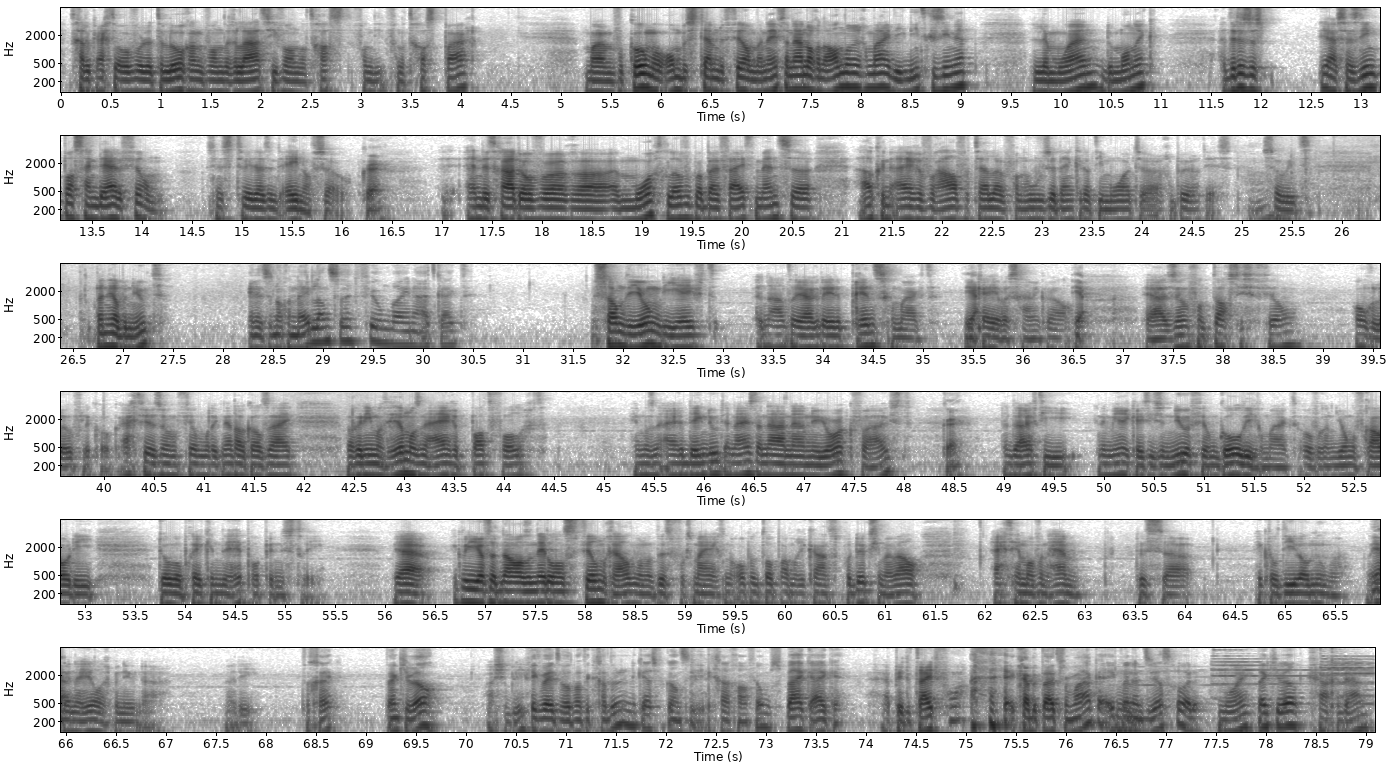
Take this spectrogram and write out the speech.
Het gaat ook echt over de teleurgang van de relatie van het, gast, van die, van het gastpaar. Maar een volkomen onbestemde film. En hij heeft daarna nog een andere gemaakt die ik niet gezien heb. Le Moine, de monnik. En dit is dus ja, sindsdien pas zijn derde film. Sinds 2001 of zo. Oké. En dit gaat over eh, een moord, geloof ik, waarbij vijf mensen elk hun eigen verhaal vertellen van hoe ze denken dat die moord eh, gebeurd is. Zoiets. Ik ben heel benieuwd. En is er nog een Nederlandse film waar je naar uitkijkt? Sam de Jong die heeft een aantal jaar geleden Prins gemaakt. Die Ja. ken je waarschijnlijk wel. Ja. Ja, zo'n fantastische film. Ongelooflijk ook. Echt weer zo'n film, wat ik net ook al zei, waarin iemand helemaal zijn eigen pad volgt. Helemaal zijn eigen ding doet. En hij is daarna naar New York verhuisd. Oké. En daar heeft hij, in Amerika heeft hij zijn nieuwe film Goldie gemaakt. Over een jonge vrouw die door wil breken in de hip-hop-industrie. Ja, ik weet niet of dat nou als een Nederlandse film geldt, want het is volgens mij echt een op en top Amerikaanse productie, maar wel echt helemaal van hem. Dus eh, ik wil die wel noemen. Ik Ja. ben er heel erg benieuwd naar. Naar die. Te gek. Dankjewel. Alsjeblieft. Ik weet wel wat ik ga doen in de kerstvakantie. Ik ga gewoon films bijkijken. Heb je er tijd voor? ik ga er tijd voor maken. Ik ben Hmm. enthousiast geworden. Mooi. Dankjewel. Graag gedaan.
